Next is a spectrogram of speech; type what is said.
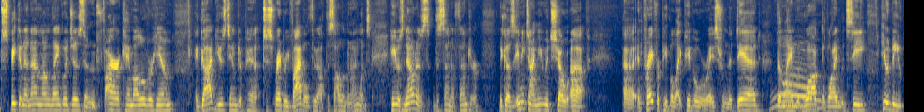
speaking in unknown languages, and fire came all over him. And God used him to to spread revival throughout the Solomon Islands. He was known as the Son of Thunder because anytime he would show up uh, and pray for people, like people were raised from the dead, the lame would walk, the blind would see. He would be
